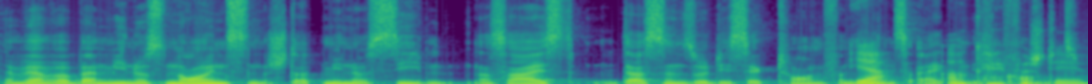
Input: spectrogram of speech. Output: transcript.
dann wären wir bei minus 19 statt minus 7. Das heißt, das sind so die Sektoren, von ja. denen es eigentlich okay, kommt. Verstehe.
